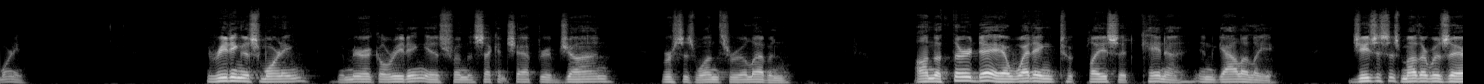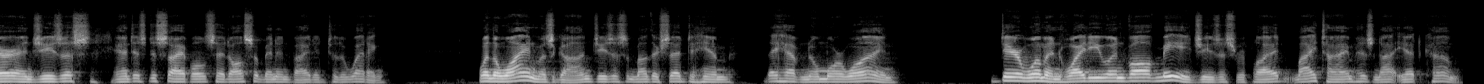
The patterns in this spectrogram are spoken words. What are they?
morning. The reading this morning, the miracle reading, is from the second chapter of John, verses 1 through 11. On the third day, a wedding took place at Cana in Galilee. Jesus' mother was there, and Jesus and his disciples had also been invited to the wedding. When the wine was gone, Jesus' mother said to him, They have no more wine. Dear woman, why do you involve me? Jesus replied, My time has not yet come.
